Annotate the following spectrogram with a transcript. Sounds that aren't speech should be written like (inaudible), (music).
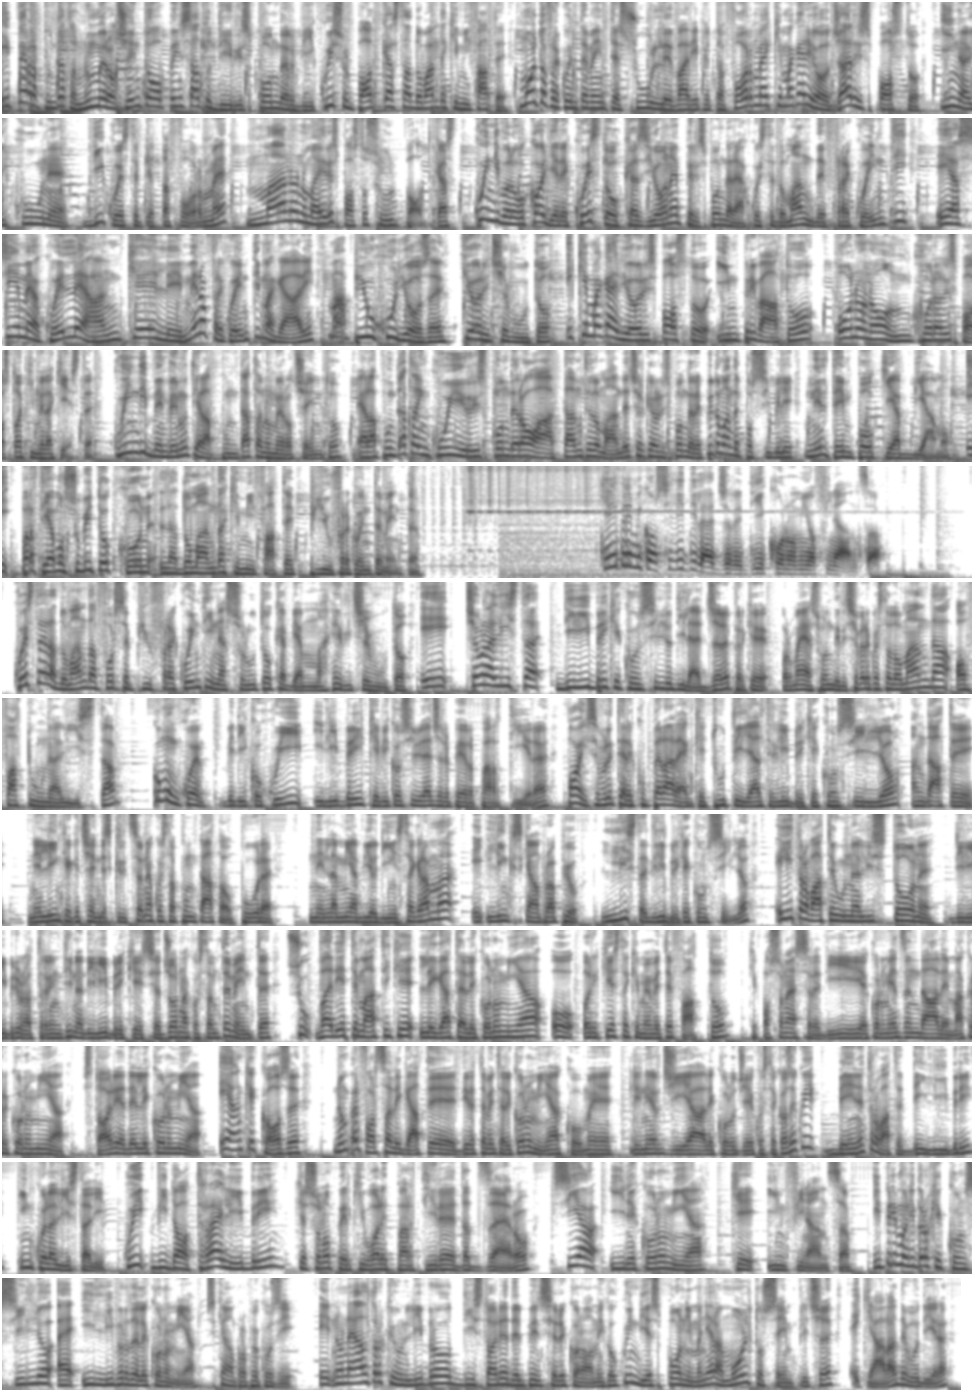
E per la puntata numero 100 ho pensato di rispondervi qui sul podcast a domande che mi fate molto frequentemente sulle varie piattaforme, che magari ho già risposto in alcune di queste piattaforme, ma non ho mai risposto sul podcast. Quindi volevo cogliere questa occasione per rispondere a queste domande frequenti e assieme a quelle anche le meno frequenti magari, ma più curiose che ho ricevuto e che magari ho risposto in privato o non ho ancora risposto a chi me l'ha chiesto risposte. Quindi benvenuti alla puntata numero 100. È la puntata in cui risponderò a tante domande, cercherò di rispondere più domande possibili nel tempo che abbiamo. E partiamo subito con la domanda che mi fate più frequentemente. Che libri mi consigli di leggere di economia o finanza? Questa è la domanda forse più frequente in assoluto che abbiamo mai ricevuto e c'è una lista di libri che consiglio di leggere perché ormai a suono di ricevere questa domanda ho fatto una lista Comunque, vi dico qui i libri che vi consiglio di leggere per partire. Poi, se volete recuperare anche tutti gli altri libri che consiglio, andate nel link che c'è in descrizione a questa puntata oppure nella mia bio di Instagram e il link si chiama proprio lista di libri che consiglio e lì trovate un listone di libri, una trentina di libri che si aggiorna costantemente su varie tematiche legate all'economia o richieste che mi avete fatto che possono essere di economia aziendale, macroeconomia, storia dell'economia e anche cose non per forza legate direttamente all'economia come l'energia, l'ecologia e queste cose qui, bene trovate dei libri in quella lista lì. Qui vi do tre libri che sono per chi vuole partire da zero, sia in economia che in finanza. Il primo libro che consiglio è Il libro dell'economia, si chiama proprio così. E non è altro che un libro di storia del pensiero economico, quindi espone in maniera molto semplice e chiara, devo dire,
